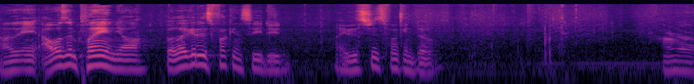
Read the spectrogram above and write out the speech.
I wasn't playing, y'all. But look at this fucking seat, dude. Like this shit's fucking dope. I don't know.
